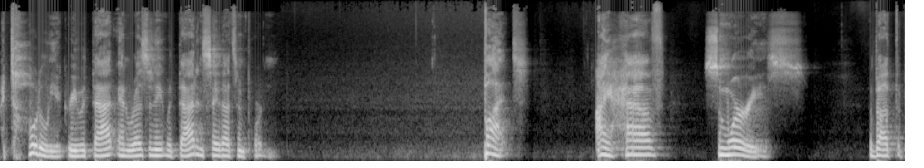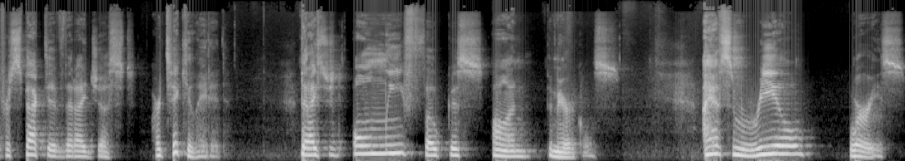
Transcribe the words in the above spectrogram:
I totally agree with that and resonate with that and say that's important. But I have some worries about the perspective that I just articulated that I should only focus on the miracles. I have some real worries.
